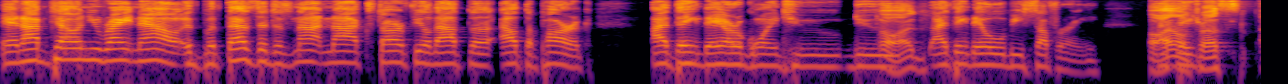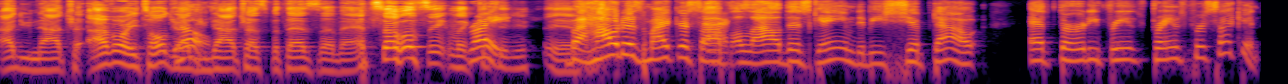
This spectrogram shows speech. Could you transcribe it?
And I'm telling you right now, if Bethesda does not knock Starfield out the out the park, I think they are going to do. Oh, I, I'd- think they will be suffering. Oh, I I, don't think- trust. I do not trust. I've already told you I do not trust Bethesda, man. So we'll see. But Right. continue. Yeah. But how does Microsoft Facts. allow this game to be shipped out at 30 frames, frames per second?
